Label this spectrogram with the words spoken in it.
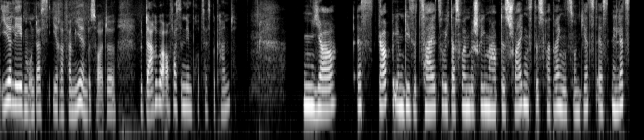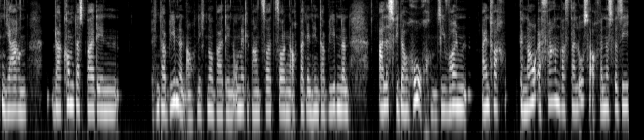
ihr Leben und das ihrer Familien bis heute? Wird darüber auch was in dem Prozess bekannt? Ja, es gab eben diese Zeit, so wie ich das vorhin beschrieben habe, des Schweigens, des Verdrängens. Und jetzt erst in den letzten Jahren, da kommt das bei den Hinterbliebenen auch, nicht nur bei den unmittelbaren Zeitzeugen, auch bei den Hinterbliebenen, alles wieder hoch. Sie wollen einfach genau erfahren, was da los war, auch wenn das für sie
